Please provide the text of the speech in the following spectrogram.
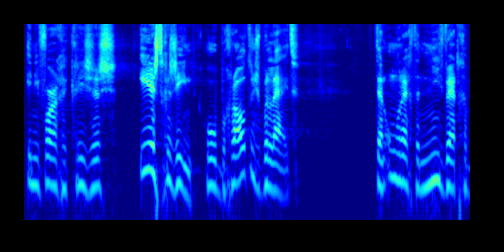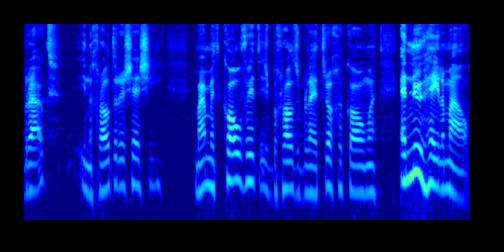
in die vorige crisis eerst gezien hoe begrotingsbeleid ten onrechte niet werd gebruikt in de grote recessie. Maar met COVID is begrotingsbeleid teruggekomen en nu helemaal.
